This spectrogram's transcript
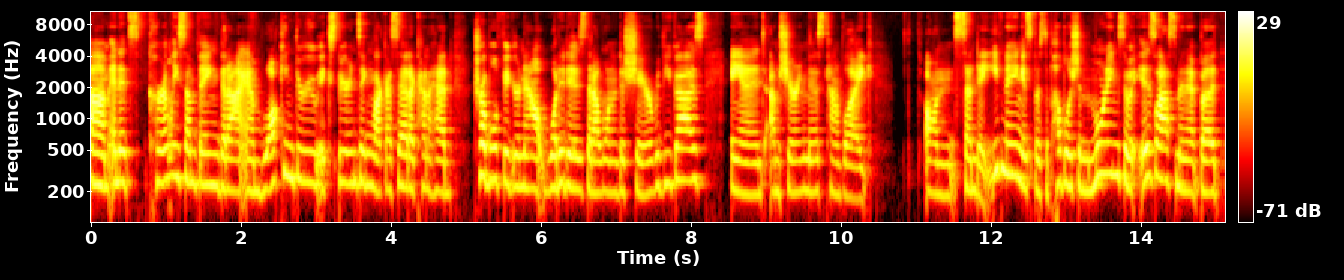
Um, and it's currently something that I am walking through, experiencing. Like I said, I kind of had trouble figuring out what it is that I wanted to share with you guys. And I'm sharing this kind of like on Sunday evening. It's supposed to publish in the morning, so it is last minute. But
